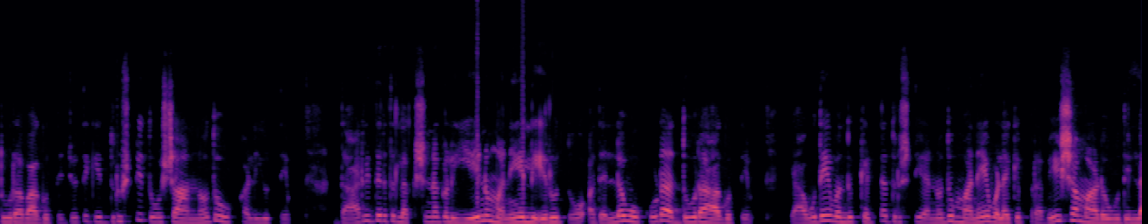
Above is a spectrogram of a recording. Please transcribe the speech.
ದೂರವಾಗುತ್ತೆ, ಜೊತೆಗೆ ದೃಷ್ಟಿ ದೋಷ ಅನ್ನೋದು ಕಳೆಯುತ್ತೆ. ದಾರಿದ್ರ್ಯದ ಲಕ್ಷಣಗಳು ಏನು ಮನೆಯಲ್ಲಿ ಇರುತ್ತೋ ಅದೆಲ್ಲವೂ ಕೂಡ ದೂರ ಆಗುತ್ತೆ. ಯಾವುದೇ ಒಂದು ಕೆಟ್ಟ ದೃಷ್ಟಿ ಅನ್ನೋದು ಮನೆ ಒಳಗೆ ಪ್ರವೇಶ ಮಾಡುವುದಿಲ್ಲ.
